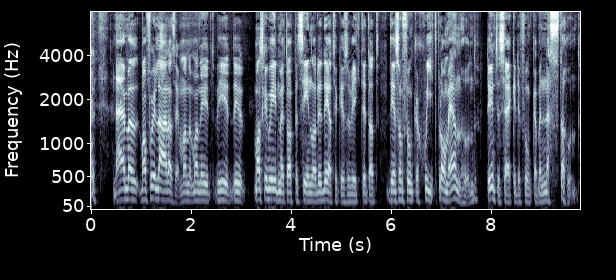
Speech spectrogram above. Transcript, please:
nej, men man får ju lära sig man, man, är, vi, det, man ska gå in med ett öppet sinne och det är det jag tycker är så viktigt. Att det som funkar skitbra med en hund, det är inte säkert det funkar med nästa hund.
